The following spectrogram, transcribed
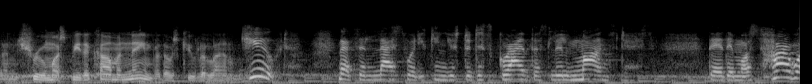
then shrew must be the common name for those cute little animals. Cute. That's the last word you can use to describe those little monsters. They're the most horrible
